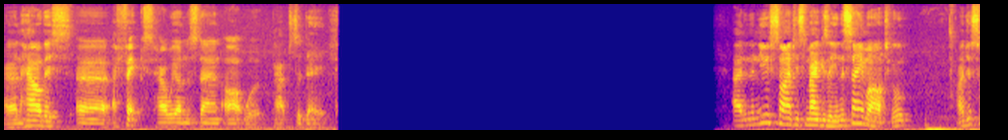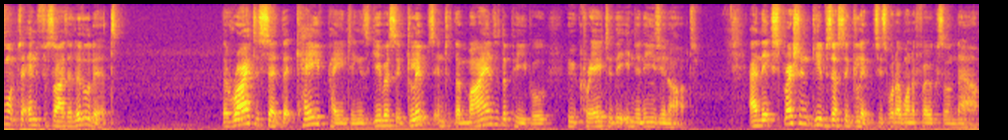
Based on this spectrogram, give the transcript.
and how this uh, affects how we understand artwork perhaps today. And in the New Scientist magazine, the same article, I just want to emphasize a little bit. The writer said that cave paintings give us a glimpse into the minds of the people who created the Indonesian art. And the expression gives us a glimpse is what I want to focus on now.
